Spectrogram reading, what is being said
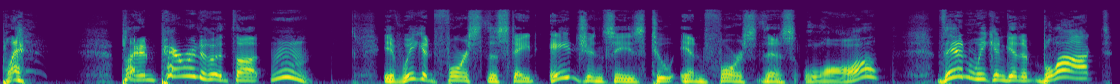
Planned, Planned Parenthood thought, hmm, if we could force the state agencies to enforce this law, then we can get it blocked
